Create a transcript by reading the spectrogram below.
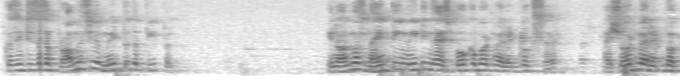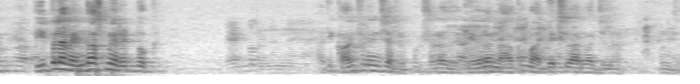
because it is a promise you made to the people In almost 90 meetings, I spoke about my red book, sir. I showed my red book. People have endorse my red book అది కాన్ఫిడెన్షియల్ రిపోర్ట్ సార్ అది కేవలం నాకు మా అధ్యక్షుల వారి మధ్యలో ఉంటుంది.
